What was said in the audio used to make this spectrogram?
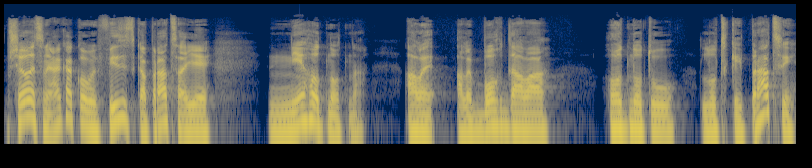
všeobecne akákoľvek fyzická práca je nehodnotná. Ale, ale Boh dáva hodnotu ľudskej práci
